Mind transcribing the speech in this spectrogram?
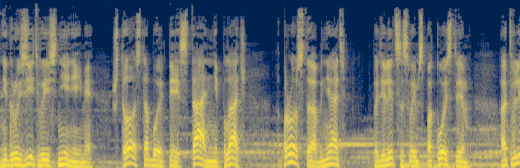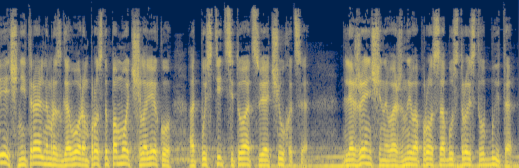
Не грузить выяснениями, что с тобой, перестань, не плачь, а просто обнять, поделиться своим спокойствием, отвлечь нейтральным разговором, просто помочь человеку отпустить ситуацию и очухаться. Для женщины важны вопросы об устройстве быта –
